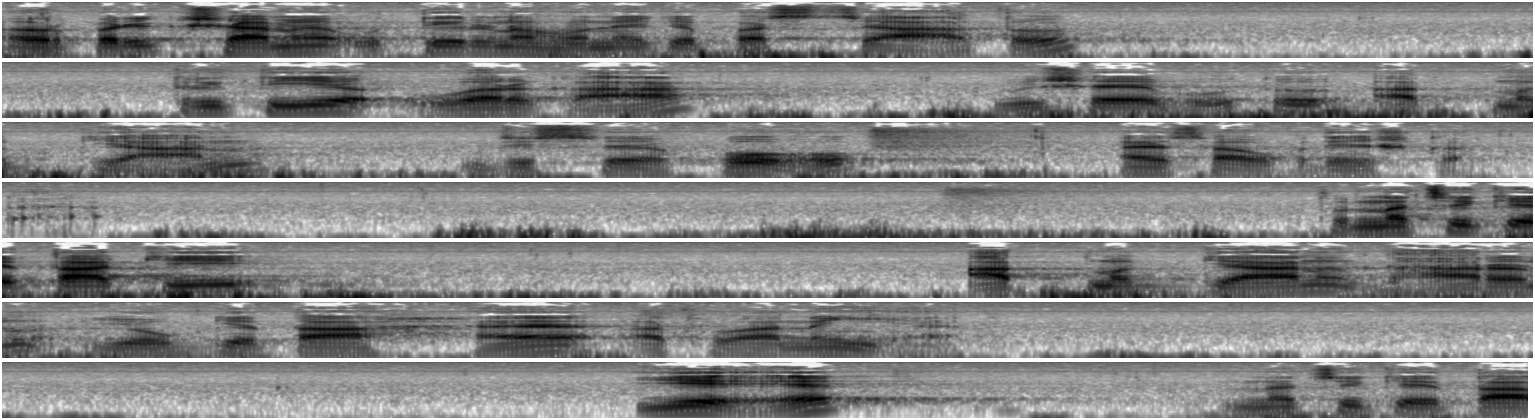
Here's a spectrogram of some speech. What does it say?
और परीक्षा में उत्तीर्ण होने के पश्चात तृतीय वर का विषयभूत आत्मज्ञान जिससे हो ऐसा उपदेश करता है। तो नचिकेता की आत्मज्ञान धारण योग्यता है अथवा नहीं है? ये नचिकेता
